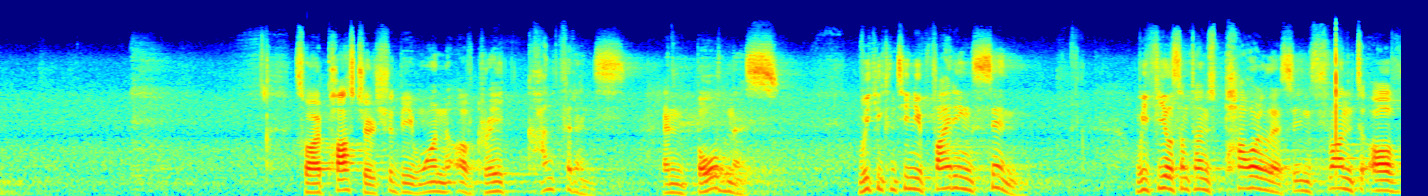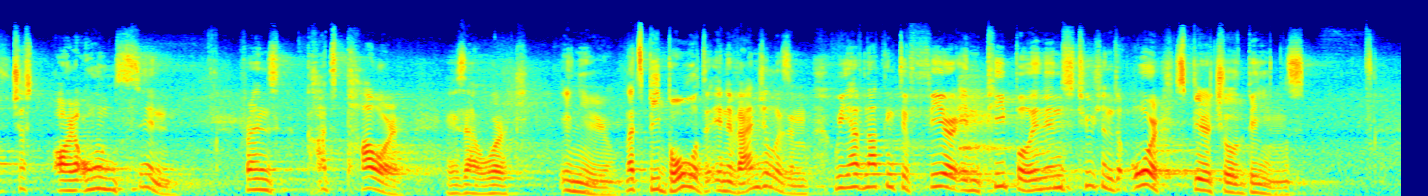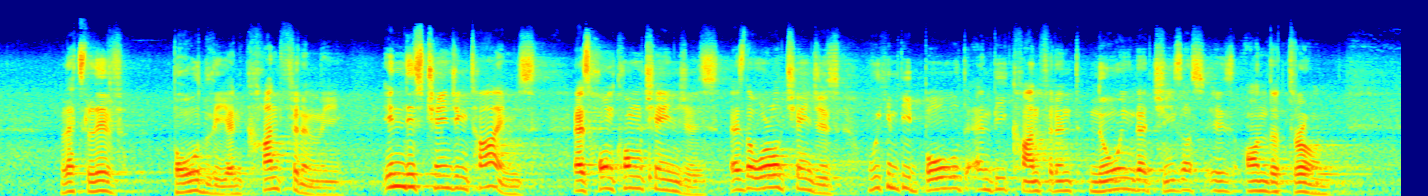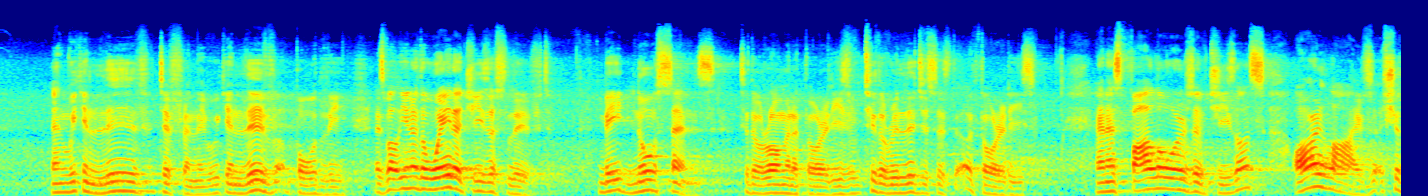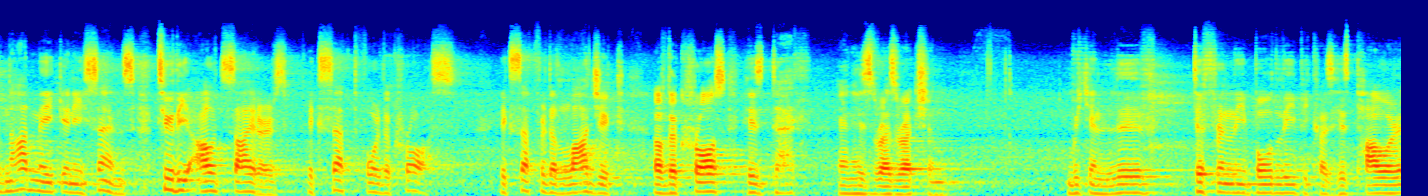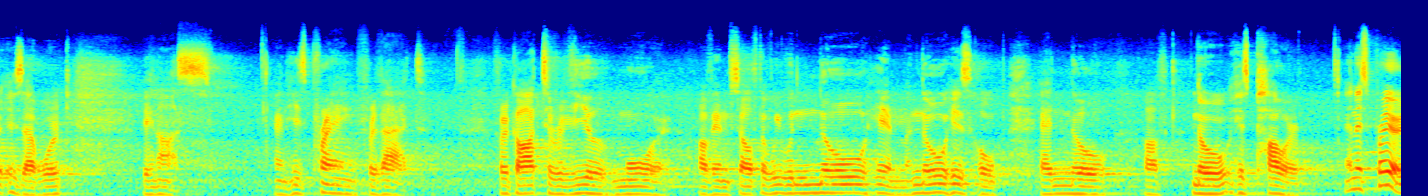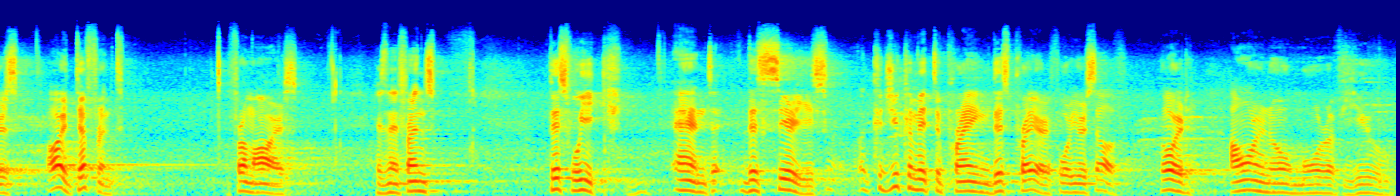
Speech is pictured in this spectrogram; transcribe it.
So our posture should be one of great confidence and boldness. We can continue fighting sin. We feel sometimes powerless in front of just our own sin. Friends, God's power is at work in you. Let's be bold in evangelism. We have nothing to fear in people, in institutions, or spiritual beings. Let's live boldly and confidently in these changing times. As Hong Kong changes, as the world changes, we can be bold and be confident knowing that Jesus is on the throne. And we can live differently. We can live boldly as well. You know, the way that Jesus lived made no sense to the Roman authorities, to the religious authorities. And as followers of Jesus, our lives should not make any sense to the outsiders except for the cross, except for the logic of the cross, his death, and his resurrection. We can live differently, boldly, because his power is at work in us. And he's praying for that, for God to reveal more of himself, that we would know him, know his hope, and know of know his power. And his prayers are different from ours. Isn't it, friends? This week and this series, could you commit to praying this prayer for yourself? Lord, I want to know more of you.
